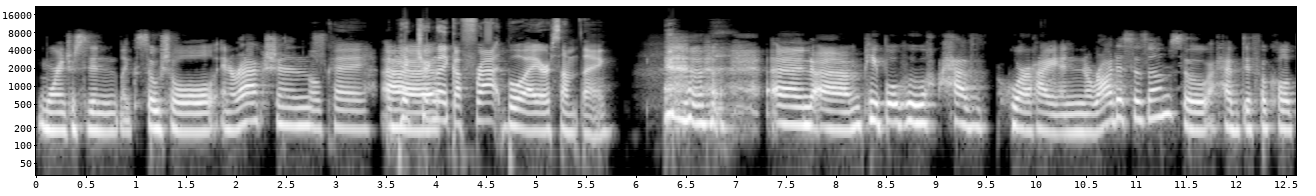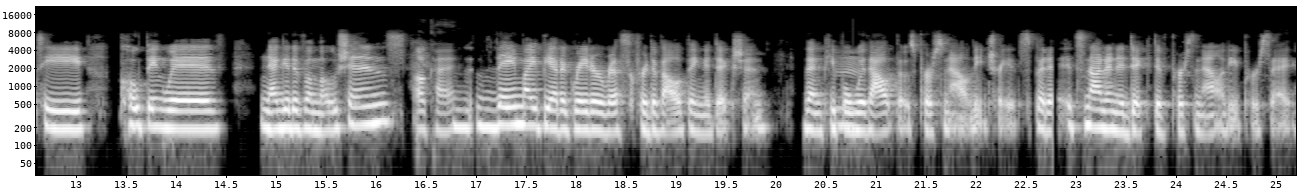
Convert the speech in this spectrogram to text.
more interested in like social interactions. Okay. I'm uh, picturing like a frat boy or something. and um, people who have who are high in neuroticism, so have difficulty coping with negative emotions, okay, they might be at a greater risk for developing addiction than people mm. without those personality traits. But it's not an addictive personality per se.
